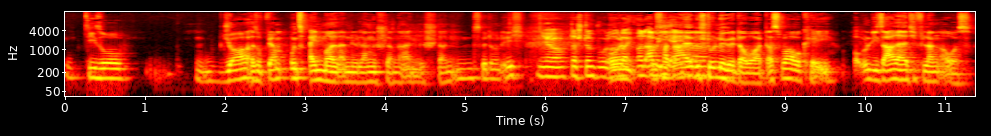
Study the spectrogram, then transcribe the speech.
die so, ja, also wir haben uns einmal an die lange Schlange angestanden, Twitter und ich. ja, das stimmt wohl. Und, aber, und, aber das hat eine halbe Stunde gedauert. Das war okay. Und die sah relativ lang aus.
